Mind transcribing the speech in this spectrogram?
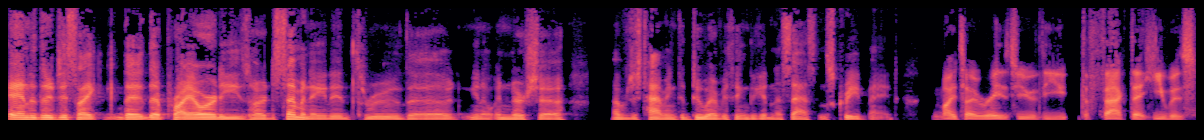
And they're just like their their priorities are disseminated through the, you know, inertia of just having to do everything to get an Assassin's Creed made. Might I raise you the the fact that he was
